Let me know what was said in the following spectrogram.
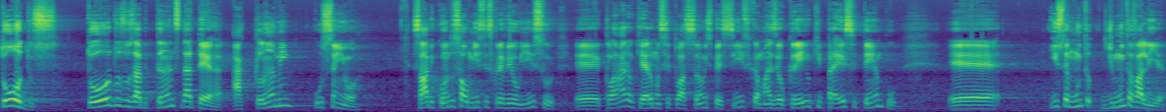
todos, todos os habitantes da terra, aclamem o Senhor. Sabe, quando o salmista escreveu isso, é claro que era uma situação específica, mas eu creio que para esse tempo é, isso é muito, de muita valia.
